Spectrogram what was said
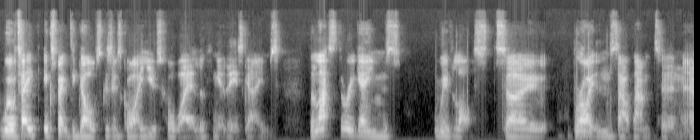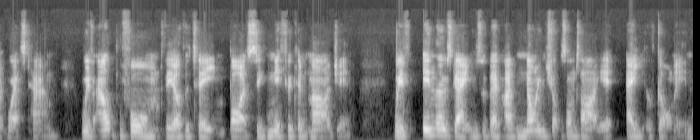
we'll take expected goals because it's quite a useful way of looking at these games. The last three games we've lost, so Brighton, Southampton, and West Ham we've outperformed the other team by a significant margin. We've in those games they've had nine shots on target, eight have gone in.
